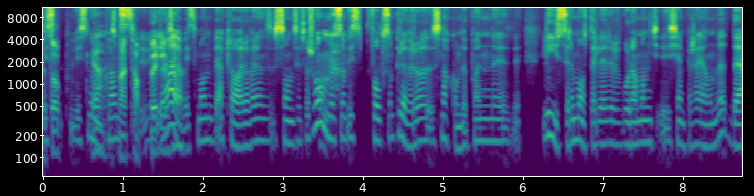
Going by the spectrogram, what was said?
Hvis, hvis, Ja, noen hvis kan, man er tapper, liksom. ja, hvis man er klar over en sånn situasjon. Men så hvis folk som prøver å snakke om det på en eh, lysere måte, eller hvordan man kjemper seg gjennom det, det,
